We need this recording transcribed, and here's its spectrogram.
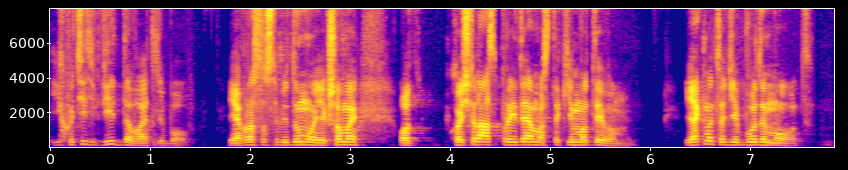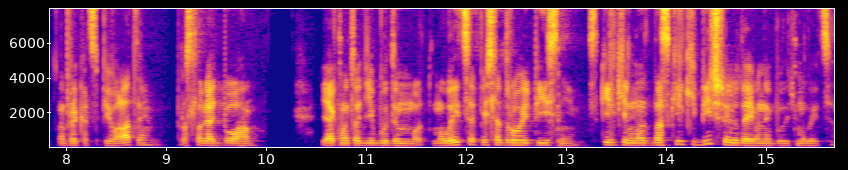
і хотіти віддавати любов. Я просто собі думаю, якщо ми от хоч раз прийдемо з таким мотивом, як ми тоді будемо, от, наприклад, співати, прославляти Бога? Як ми тоді будемо от, молитися після другої пісні? Скільки, наскільки більше людей вони будуть молитися?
